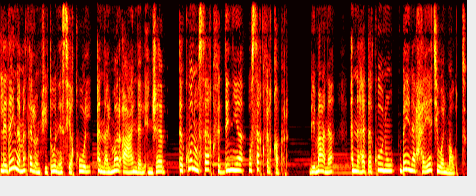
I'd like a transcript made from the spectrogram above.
لدينا مثل في تونس يقول أن المرأة عند الإنجاب تكون ساق في الدنيا وساق في القبر بمعنى أنها تكون بين الحياة والموت.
